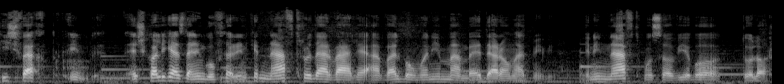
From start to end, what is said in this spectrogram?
هیچ وقت این اشکالی که هست در این گفتار اینه که نفت رو در وهله اول به عنوان منبع درآمد می‌بینه. یعنی نفت مساویه با دلار.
